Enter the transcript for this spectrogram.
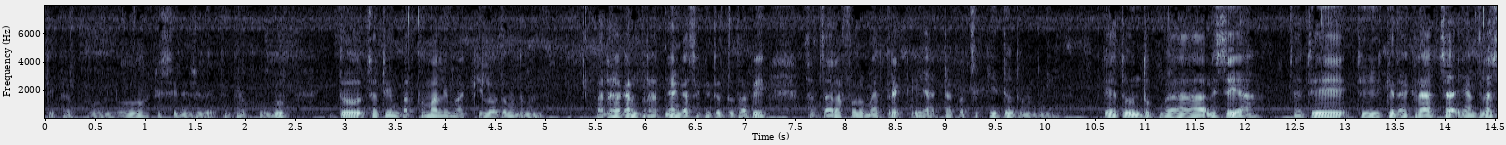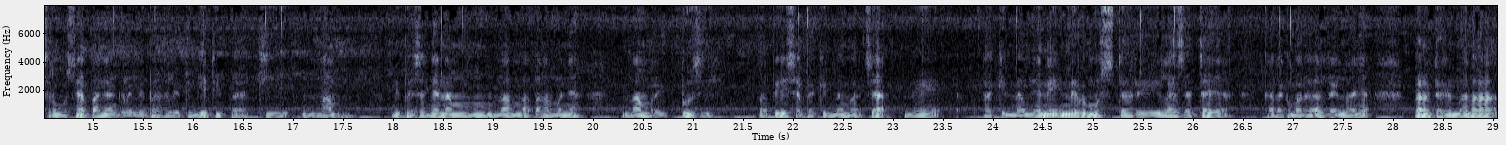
30 di sini juga 30 itu jadi 4,5 kilo teman-teman. Padahal kan beratnya nggak segitu tuh tapi secara volumetrik ya dapat segitu teman-teman. Itu untuk Mbak Lise ya jadi dikira-kira aja yang jelas rumusnya panjang kali lebar kali tinggi dibagi 6 ini biasanya 6, 6 apa namanya? 6000 sih. Tapi saya bagi 6 aja. Ini bagi 6 nya ini ini rumus dari Lazada ya. Karena kemarin ada yang tanya bang dari mana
